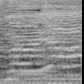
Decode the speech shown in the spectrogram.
lose my eyes.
